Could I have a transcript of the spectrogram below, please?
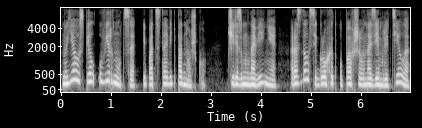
но я успел увернуться и подставить подножку. Через мгновение раздался грохот упавшего на землю тела,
